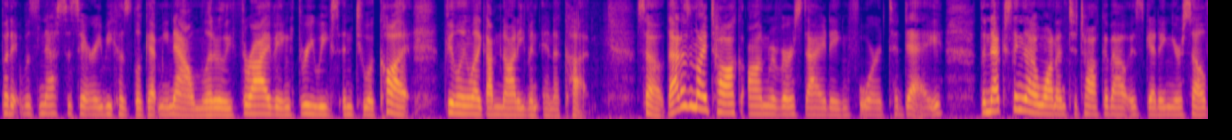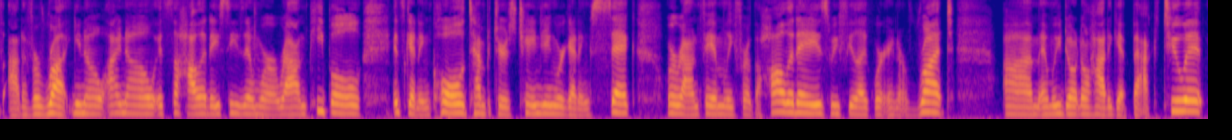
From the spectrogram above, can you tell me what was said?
but it was necessary because look at me now. I'm literally thriving three weeks into a cut, feeling like I'm not even in a cut. So, that is my talk on reverse dieting for today. The next thing that I wanted to talk about is getting yourself out of a rut. You know, I know it's the holiday season, we're around people, it's getting cold, temperatures changing, we're getting sick, we're around family for the holidays, we feel like we're in a rut um, and we don't know how to get back to it.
